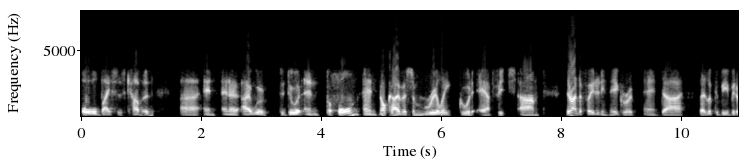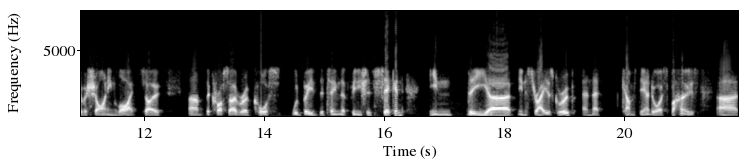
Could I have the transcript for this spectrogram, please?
all bases covered, uh, and and are able to do it and perform and knock over some really good outfits. Um, they're undefeated in their group, and uh, they look to be a bit of a shining light. So um, the crossover, of course, would be the team that finishes second in the uh, in Australia's group, and that comes down to, I suppose, uh,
